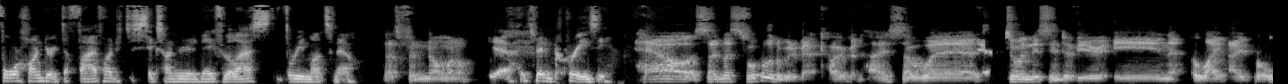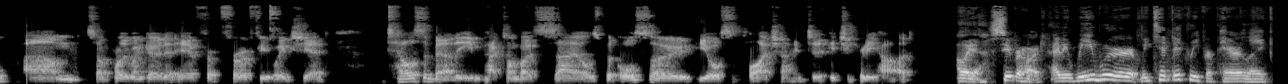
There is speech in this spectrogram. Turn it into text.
400 to 500 to 600 a day for the last three months now. That's phenomenal. Yeah, it's been crazy. How so? Let's talk a little bit about COVID. Hey, so we're doing this interview in late April, um, so it probably won't go to air for, for a few weeks yet. Tell us about the impact on both sales, but also your supply chain. Did it hit you pretty hard? Oh yeah, super hard. I mean, we were we typically prepare like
